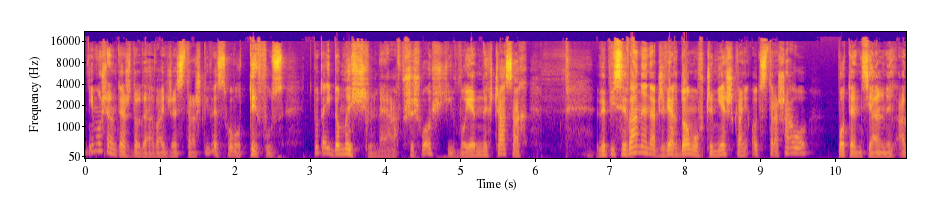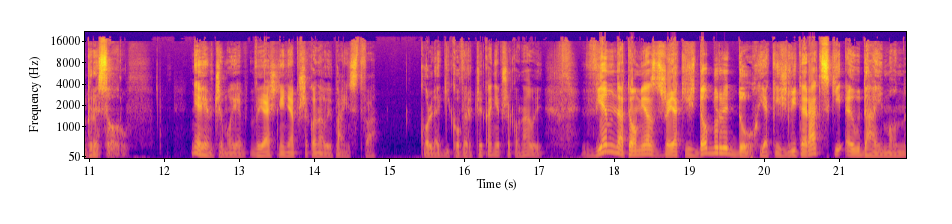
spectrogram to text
Nie muszę też dodawać, że straszliwe słowo tyfus tutaj domyślne, a w przyszłości, w wojennych czasach, wypisywane na drzwiach domów czy mieszkań odstraszało potencjalnych agresorów. Nie wiem, czy moje wyjaśnienia przekonały Państwa. Kolegi Kowerczyka nie przekonały. Wiem natomiast, że jakiś dobry duch, jakiś literacki eudaimon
